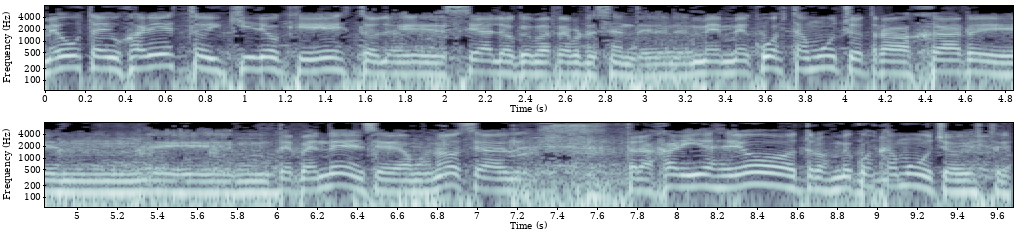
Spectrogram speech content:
me gusta dibujar esto y quiero que esto eh, sea lo que me represente. Me, cuesta mucho trabajar en, en dependencia, digamos, ¿no? O sea, trabajar ideas de otros, me cuesta mucho, ¿viste?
